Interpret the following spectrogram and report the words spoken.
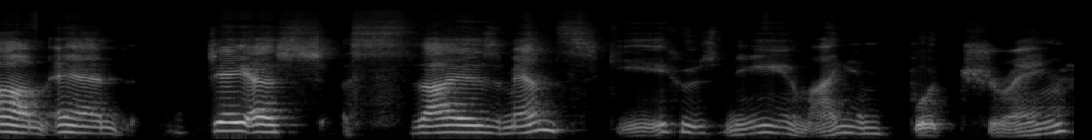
Um, and J.S. Seismansky, whose name I am butchering,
